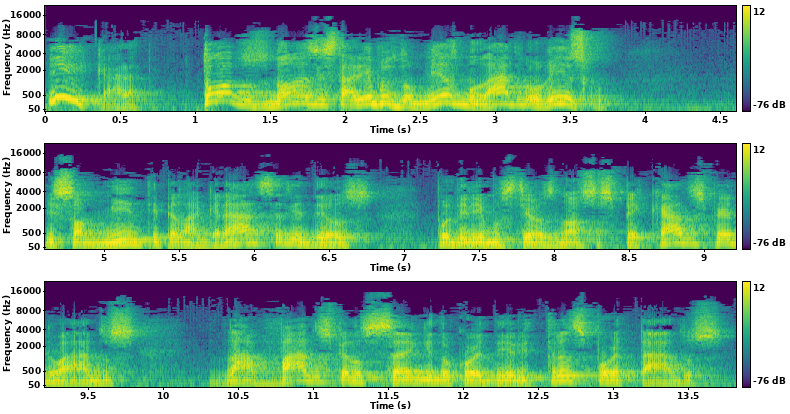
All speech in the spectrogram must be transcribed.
Ih, cara, todos nós estaríamos do mesmo lado do risco. E somente pela graça de Deus poderíamos ter os nossos pecados perdoados, lavados pelo sangue do Cordeiro e transportados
